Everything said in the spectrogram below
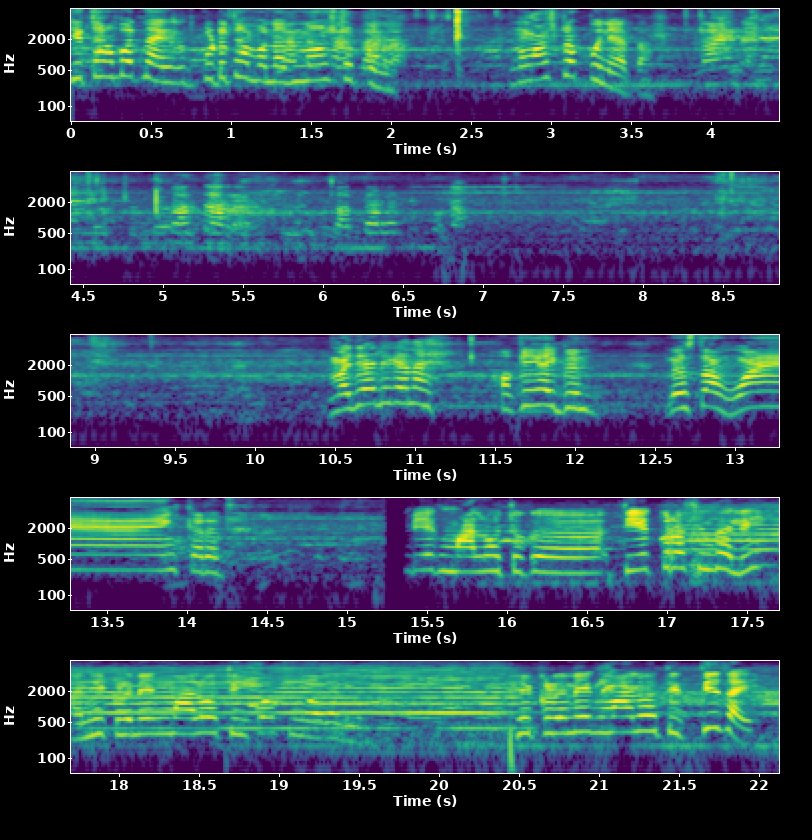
हे थांबत नाही कुठं थांबणार? Non stop Pune. Non stop Pune आता. मजा आली का नाही? हॉकिंग ऐकून. नुसतं वाय करत. एक माल होतो ती एक क्रॉसिंग झाली आणि इकडून एक माल होती क्रॉसिंग लागली. इकडून एक माल होती तीच आहे.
